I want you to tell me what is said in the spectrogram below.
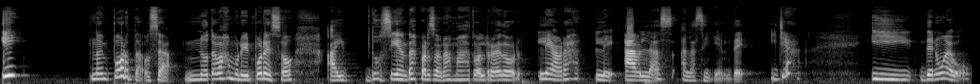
Y no importa, o sea, no te vas a morir por eso. Hay 200 personas más a tu alrededor. Le, hablas, le hablas a la siguiente y ya. Y de nuevo,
